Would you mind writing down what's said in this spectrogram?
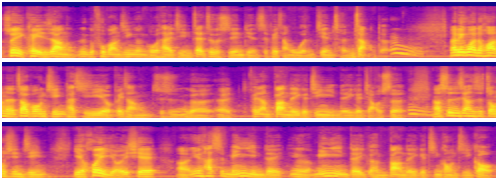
所以可以让那个富邦金跟国泰金在这个时间点是非常稳健成长的。嗯，那另外的话呢，兆丰金它其实也有非常就是那个呃非常棒的一个经营的一个角色，嗯，然后甚至像是中信金也会有一些呃，因为它是民营的那个民营的一个很棒的一个金控机构，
